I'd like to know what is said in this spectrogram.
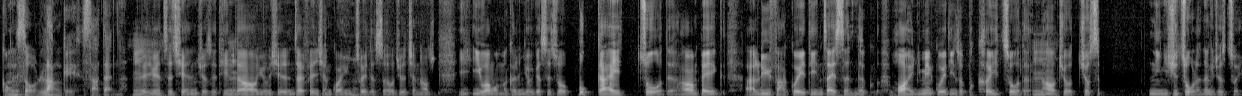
拱手让给撒旦呢？对，因为之前就是听到有一些人在分享关于罪的时候，就讲到以以往我们可能有一个是说不该做的，好像被啊律法规定，在神的话语里面规定说不可以做的，然后就就是你你去做了那个就是罪，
